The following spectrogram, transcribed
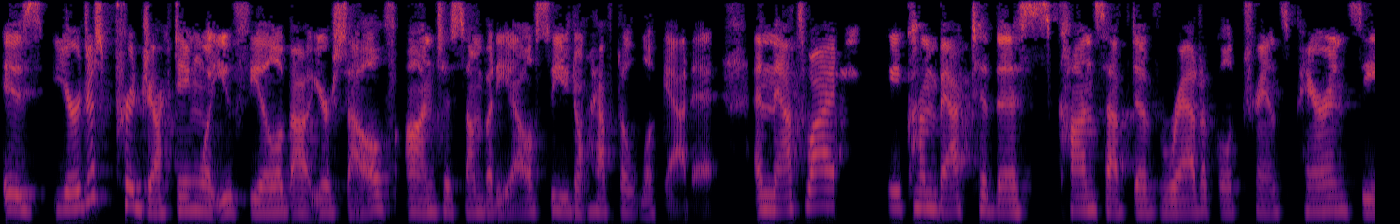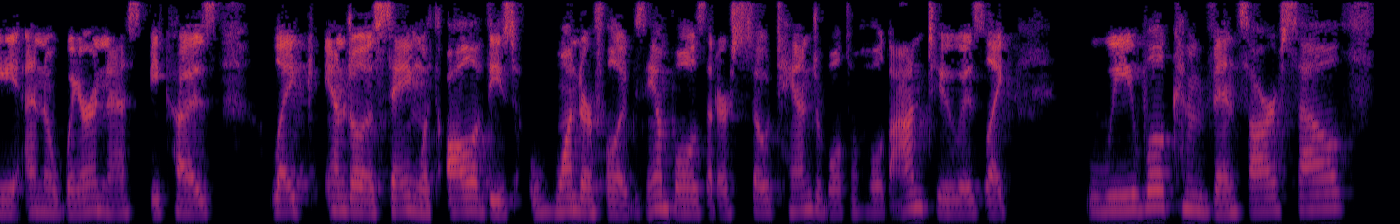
is you're just projecting what you feel about yourself onto somebody else so you don't have to look at it. And that's why we come back to this concept of radical transparency and awareness because like Angela is saying with all of these wonderful examples that are so tangible to hold on to is like we will convince ourselves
